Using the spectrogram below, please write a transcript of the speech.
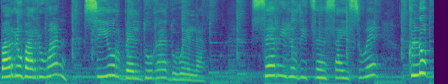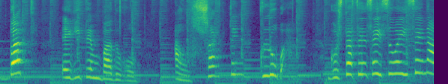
Barru-barruan ziur beldurra duela. Zer iruditzen zaizue klub bat egiten badugu. Ausarten kluba. Gustatzen zaizue izena?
